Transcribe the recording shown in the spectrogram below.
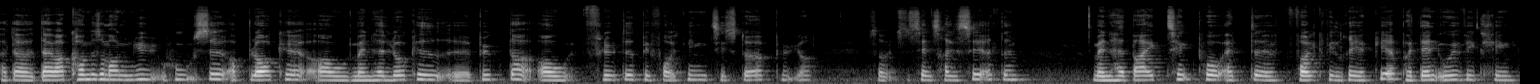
Og der, der var kommet så mange nye huse og blokke, og man havde lukket øh, bygder og flyttet befolkningen til større byer, så centraliseret dem. Man havde bare ikke tænkt på, at øh, folk ville reagere på den udvikling.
